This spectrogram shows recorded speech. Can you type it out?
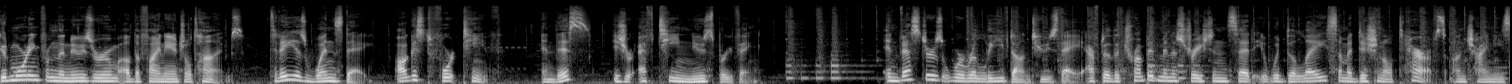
Good morning from the newsroom of the Financial Times. Today is Wednesday, August 14th, and this is your FT News Briefing. Investors were relieved on Tuesday after the Trump administration said it would delay some additional tariffs on Chinese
